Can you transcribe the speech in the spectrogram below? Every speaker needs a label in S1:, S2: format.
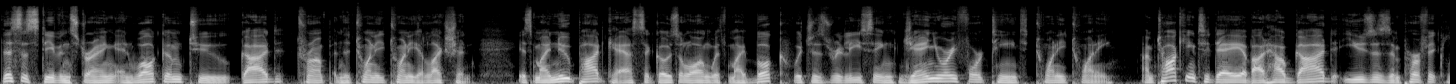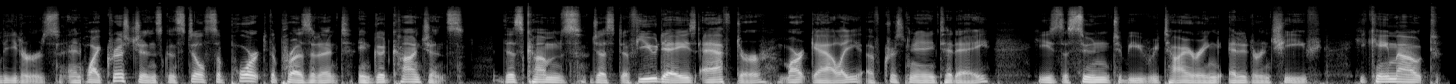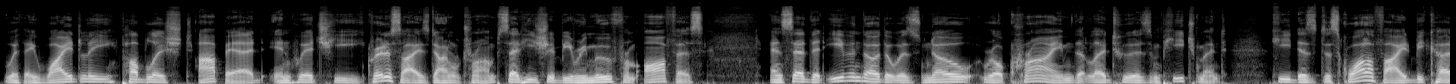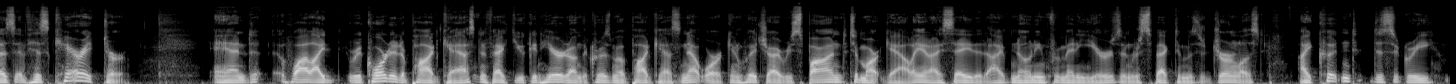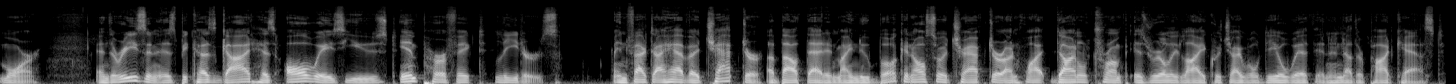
S1: This is Stephen Strang, and welcome to God, Trump, and the 2020 election. It's my new podcast that goes along with my book, which is releasing January 14th, 2020. I'm talking today about how God uses imperfect leaders and why Christians can still support the president in good conscience. This comes just a few days after Mark Galli of Christianity Today. He's the soon to be retiring editor in chief he came out with a widely published op ed in which he criticized Donald Trump, said he should be removed from office, and said that even though there was no real crime that led to his impeachment, he is disqualified because of his character. And while I recorded a podcast, in fact, you can hear it on the Charisma Podcast Network, in which I respond to Mark Galli and I say that I've known him for many years and respect him as a journalist, I couldn't disagree more. And the reason is because God has always used imperfect leaders. In fact, I have a chapter about that in my new book, and also a chapter on what Donald Trump is really like, which I will deal with in another podcast.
